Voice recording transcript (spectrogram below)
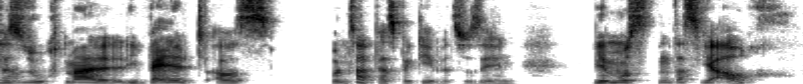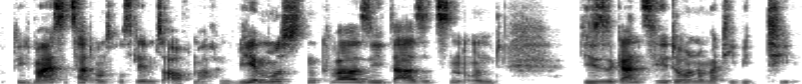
Ja. Versucht mal die Welt aus unserer Perspektive zu sehen. Wir mussten das hier auch die meiste Zeit unseres Lebens auch machen. Wir mussten quasi da sitzen und diese ganze Heteronormativität-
